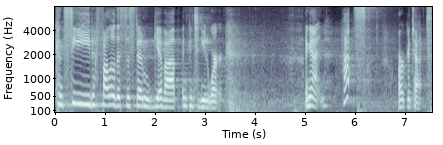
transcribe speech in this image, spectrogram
concede, follow the system, give up, and continue to work. Again, hats, architect.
